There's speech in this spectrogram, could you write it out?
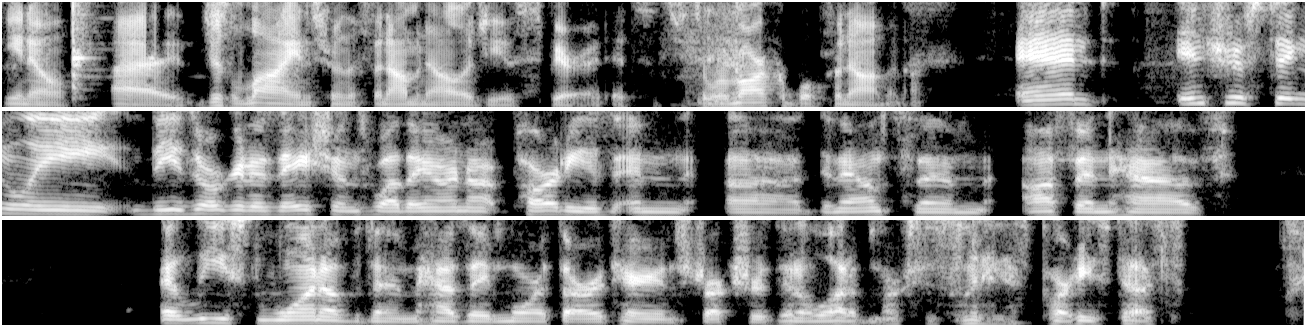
you know, uh, just lines from the phenomenology of spirit. It's, it's a remarkable phenomenon. And interestingly, these organizations, while they are not parties and uh, denounce them, often have at least one of them has a more authoritarian structure than a lot of Marxist Leninist parties does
